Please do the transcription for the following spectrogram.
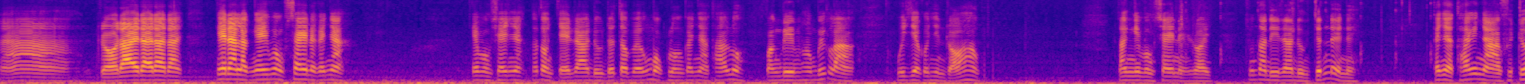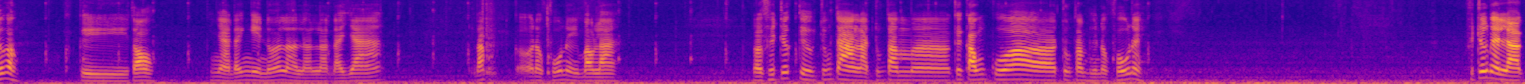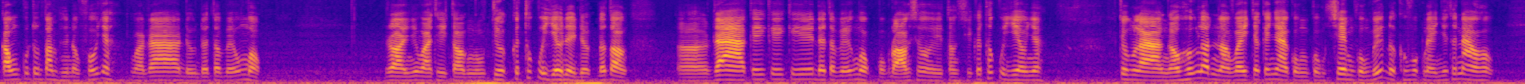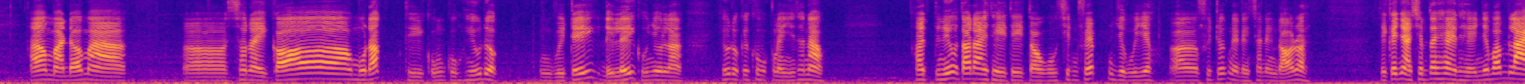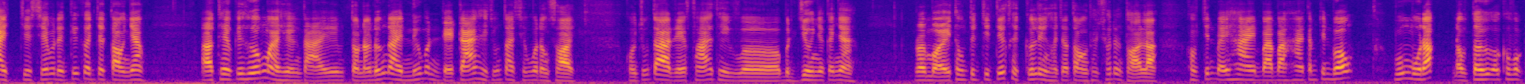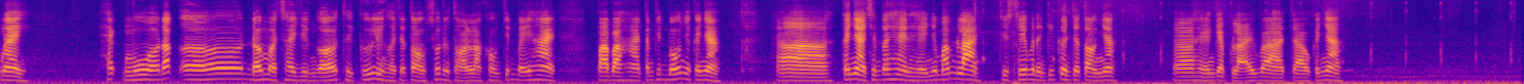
À rồi đây đây đây đây ngay đây là ngay vòng xe này cả nhà. Ngay vòng xe nha nó toàn chạy ra đường để tb một luôn cả nhà thấy luôn. Ban đêm không biết là video có nhìn rõ không. Ta ngay vòng xe này rồi chúng ta đi ra đường chính này này cả nhà thấy cái nhà phía trước không? Cực kỳ to. Cái nhà đấy nghe nói là là, là đại gia đất ở đầu phố này bao la. Rồi phía trước kêu chúng ta là trung tâm ờ, cái cống của ờ, trung tâm huyện đồng phú này phía trước này là cổng của trung tâm huyện đồng phú nha và ra đường DT741 rồi như vậy thì toàn chưa kết thúc video này được đó toàn. Uh, ra cái cái cái DT741 một một đoạn rồi toàn sẽ kết thúc video nha. Chung là ngẫu hứng lên là vay cho cái nhà cùng cùng xem cùng biết được khu vực này như thế nào. Không à, mà đỡ mà uh, sau này có mua đất thì cũng cũng hiểu được vị trí địa lý cũng như là hiểu được cái khu vực này như thế nào. À, nếu tới đây thì thì toàn cũng xin phép dừng video. À, phía trước này đèn xanh đèn đỏ rồi thì các nhà xem thấy hay thì nhớ bấm like chia sẻ và đăng ký kênh cho toàn nha. À, theo cái hướng mà hiện tại toàn đang đứng đây nếu mình rẽ trái thì chúng ta sẽ qua đồng xoài. Còn chúng ta rẽ phải thì vừa bình dương nha cả nhà. Rồi mọi thông tin chi tiết thì cứ liên hệ cho toàn theo số điện thoại là 0972 332 894 muốn mua đất đầu tư ở khu vực này hay mua đất ở đó mà xây dựng ở thì cứ liên hệ cho toàn số điện thoại là 0972 332 894 nha cả nhà. À, cả nhà xem thấy hay thì nhớ bấm like chia sẻ và đăng ký kênh cho toàn nha à, hẹn gặp lại và chào cả nhà.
